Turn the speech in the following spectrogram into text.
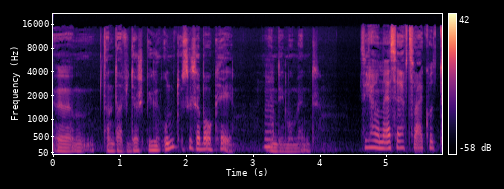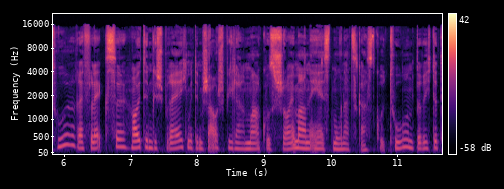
ähm, dann da widerspiegeln. Und es ist aber okay ja. in dem Moment. Sie hören SRF2 Kultur, Reflexe, heute im Gespräch mit dem Schauspieler Markus Scheumann. Er ist Monatsgast Kultur und berichtet,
